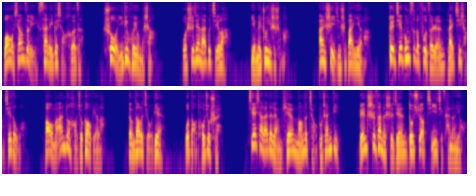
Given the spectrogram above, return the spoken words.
往我箱子里塞了一个小盒子，说我一定会用得上。我时间来不及了，也没注意是什么。暗时已经是半夜了，对接公司的负责人来机场接的我，把我们安顿好就告别了。等到了酒店，我倒头就睡。接下来的两天忙得脚不沾地。连吃饭的时间都需要挤一挤才能有。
